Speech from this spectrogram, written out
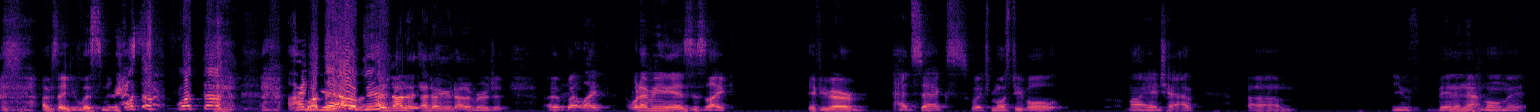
i'm saying listeners What the? What the? I know What the hell, not, dude? I'm not a, I know you're not a virgin, uh, but like what I mean is, is like if you've ever had sex, which most people my age have, um, you've been in that moment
